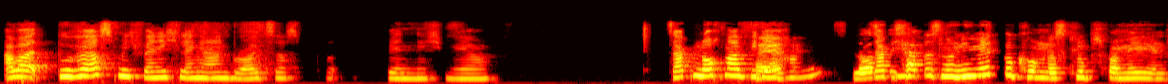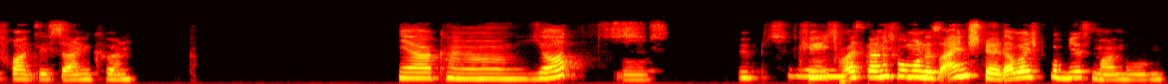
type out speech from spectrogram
Aber du hörst mich, wenn ich länger an Brawl Stars bin, nicht mehr. Sag nochmal, wie Hä? der heißt. Sag ich habe das noch nie mitbekommen, dass Clubs familienfreundlich sein können. Ja, keine Ahnung. J, Los. Y. Okay, ich weiß gar nicht, wo man das einstellt, aber ich probiere es mal morgen.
